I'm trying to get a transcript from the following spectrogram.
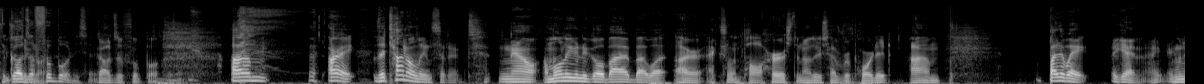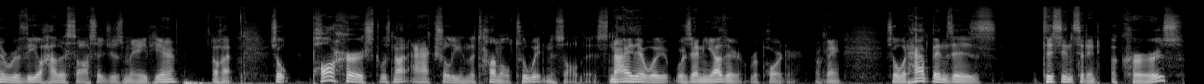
The gods of ignore it. football, he says. Gods of football. Um, all right, the tunnel incident. Now, I'm only going to go by by what our excellent Paul Hurst and others have reported. Um, by the way, again, I, I'm going to reveal how the sausage is made here. Okay, so Paul Hurst was not actually in the tunnel to witness all this. Neither was any other reporter. Okay, so what happens is this incident occurs,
